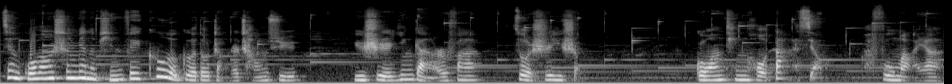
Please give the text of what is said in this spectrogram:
见国王身边的嫔妃个个都长着长须，于是因感而发，作诗一首。国王听后大笑：“驸马呀，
